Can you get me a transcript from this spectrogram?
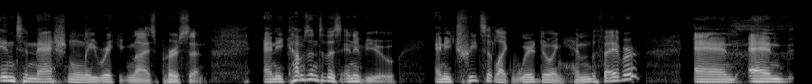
internationally recognized person. And he comes into this interview and he treats it like we're doing him the favor and and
